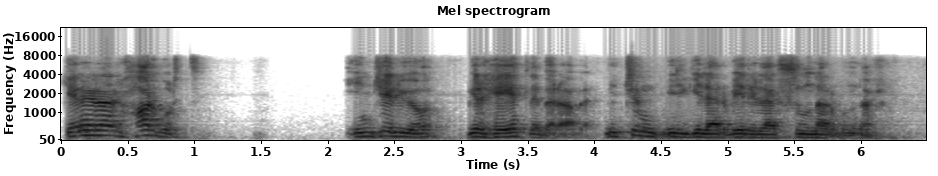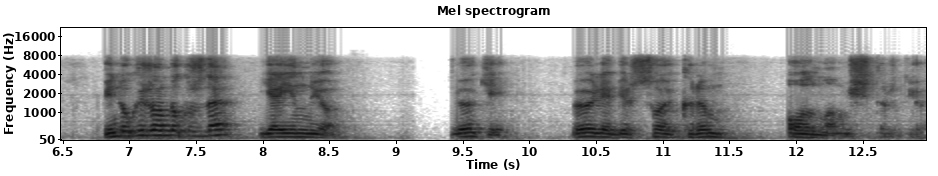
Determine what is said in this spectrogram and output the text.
General Harbert inceliyor bir heyetle beraber. Bütün bilgiler, veriler, şunlar bunlar. 1919'da yayınlıyor. Diyor ki böyle bir soykırım olmamıştır diyor.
